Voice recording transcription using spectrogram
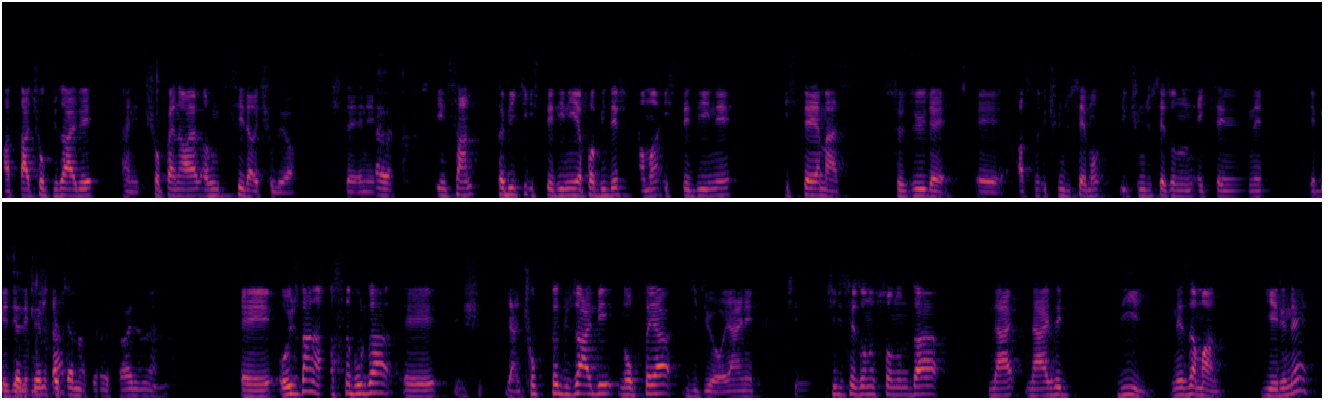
Hatta çok güzel bir hani Schopenhauer alıntısıyla açılıyor. İşte hani evet. insan tabii ki istediğini yapabilir ama istediğini isteyemez sözüyle e, aslında üçüncü, sezon, üçüncü sezonun eksenini e, belirlemişler. evet, aynen öyle. E, o yüzden aslında burada e, yani çok da güzel bir noktaya gidiyor. Yani işte ikinci sezonun sonunda ner, nerede değil, ne zaman yerine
